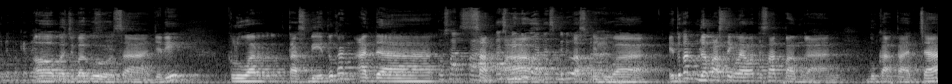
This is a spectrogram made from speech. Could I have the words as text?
udah pakai baju. Oh baju bagus. Nah jadi keluar tasbih itu kan ada Oh, satpam. Tasbih dua, tasbih dua. dua. Itu kan udah pasti lewat di satpam kan. buka kaca,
